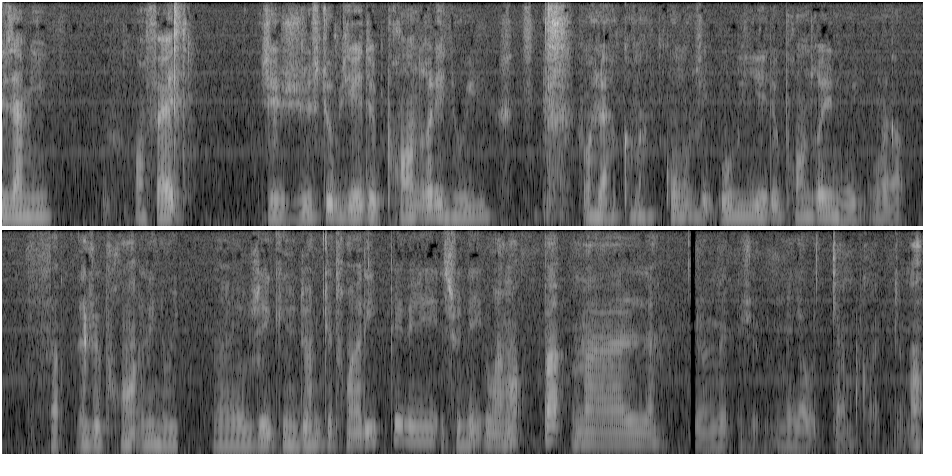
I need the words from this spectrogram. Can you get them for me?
Les amis, en fait, j'ai juste oublié de prendre les nouilles. voilà, comme un con, j'ai oublié de prendre les nouilles. Voilà. Je prends les nouilles. Un objet qui nous donne 90 PV. Ce n'est vraiment pas mal. Je mets, je mets la webcam correctement.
